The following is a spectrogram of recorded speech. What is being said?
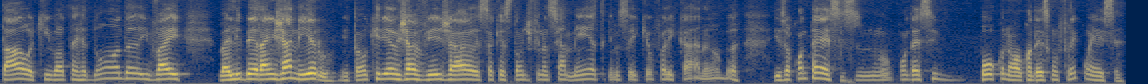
tal, aqui em Volta Redonda, e vai, vai liberar em janeiro. Então eu queria já ver já essa questão de financiamento, que não sei o que. Eu falei, caramba, isso acontece, isso não acontece pouco, não, acontece com frequência.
